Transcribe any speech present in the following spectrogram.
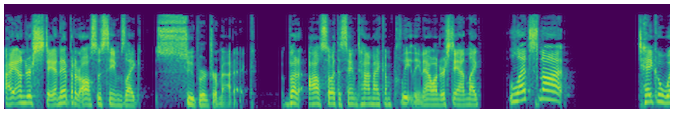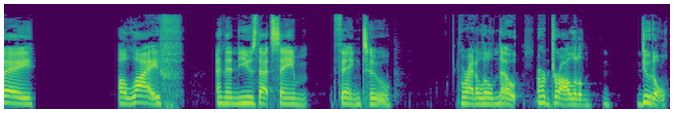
I understand it, but it also seems like super dramatic. But also at the same time, I completely now understand. Like, let's not take away a life and then use that same thing to write a little note or draw a little doodle.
